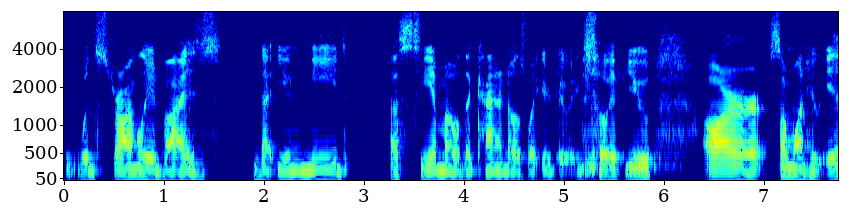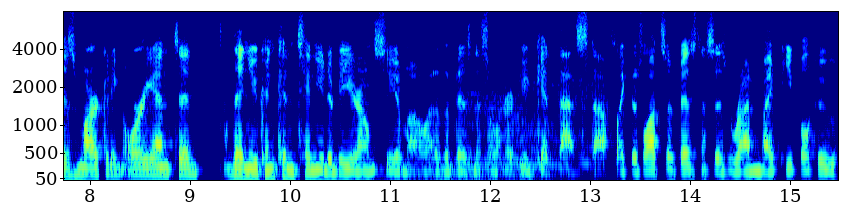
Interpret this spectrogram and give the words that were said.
would strongly advise that you need a CMO that kind of knows what you're doing. So if you are someone who is marketing oriented, then you can continue to be your own CMO as a business owner if you get that stuff. Like there's lots of businesses run by people who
